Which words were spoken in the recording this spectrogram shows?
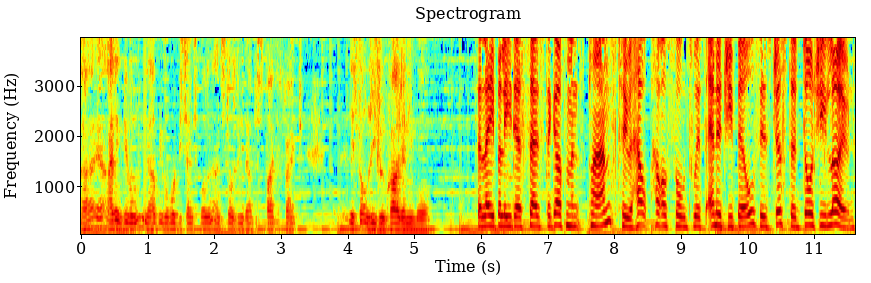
Uh, I think people, you know, people would be sensible and still do that despite the fact it's not legally required anymore. The Labour leader says the government's plans to help households with energy bills is just a dodgy loan.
